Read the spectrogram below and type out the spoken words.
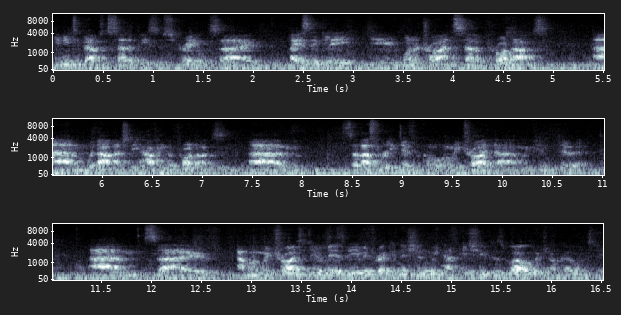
you need to be able to sell a piece of string. So basically, you want to try and sell a product um, without actually having the product. Um, so that's really difficult, and we tried that and we couldn't do it. Um, so, and when we tried to do a bit of the image recognition, we had issues as well, which I'll go on to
